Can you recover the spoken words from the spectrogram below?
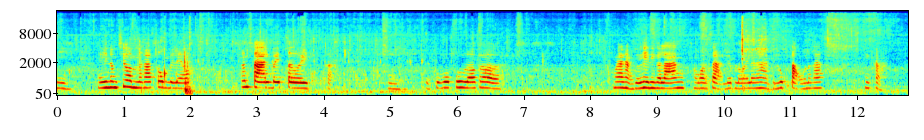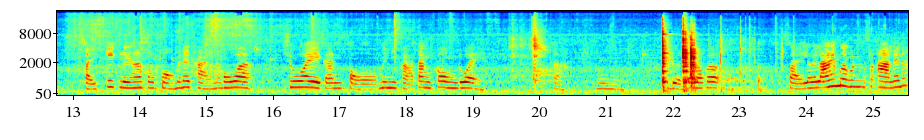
นี่อันนี้น้ำเชื่อมนะคะ ต้มไปแล้ว น้ำตาลใบเตยค่ะนี่เสร็จปุ๊บปุ๊บปุ๊บแล้วก็ ว่านหางจระเข้นี่ก็ล้างทำความสะอาดเรียบร้อยแล้วนะเป็นลูกเต๋านะคะ นี่ค่ะ ใส่กิ๊กเลยฮะตอนปอกไม่ได้ถ่ายนะ เพราะว่าช่วยกันปอกไม่มีขาตั้งกล้องด้วยค่ะอืมเดือดแล้วเราก็ใส่เลยล้างให้เมือกมันสะอาดเลยนะ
